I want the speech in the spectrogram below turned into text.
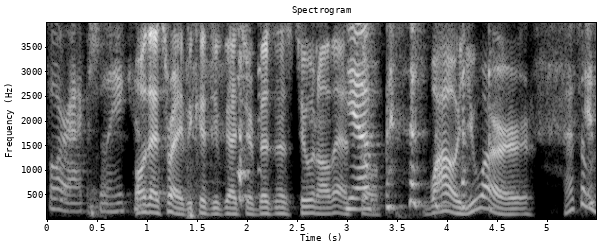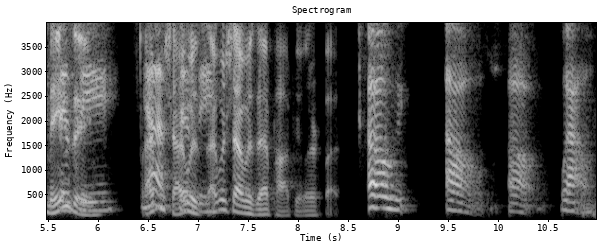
four actually. Oh, that's right because you've got your business too and all that. Yeah. So, wow, you are. That's amazing. Yeah, I wish I was. I wish I was that popular, but. Oh, oh, oh! Wow.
